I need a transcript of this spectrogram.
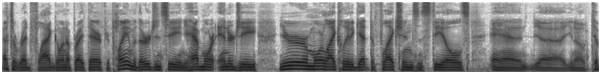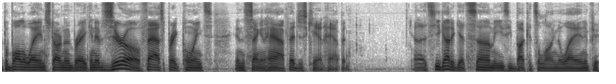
That's a red flag going up right there. If you're playing with urgency and you have more energy, you're more likely to get deflections and steals, and uh, you know tip a ball away and start on a break. And have zero fast break points in the second half, that just can't happen. Uh, you got to get some easy buckets along the way. And if you,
